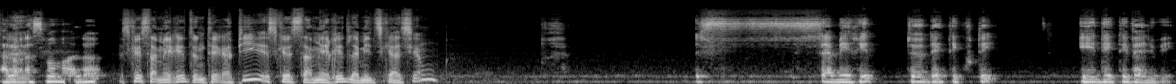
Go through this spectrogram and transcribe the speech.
Alors à ce moment-là, est-ce que ça mérite une thérapie? Est-ce que ça mérite de la médication? Ça mérite d'être écouté et d'être évalué.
